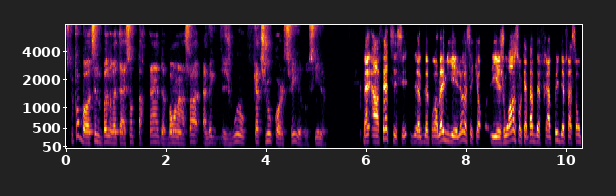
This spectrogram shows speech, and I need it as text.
tu peux pas bâtir une bonne rotation de partant, de bons lanceurs avec jouer au, quand tu joues au course aussi. Là. Ben, en fait, le, problème, il est là, c'est que les joueurs sont capables de frapper de façon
